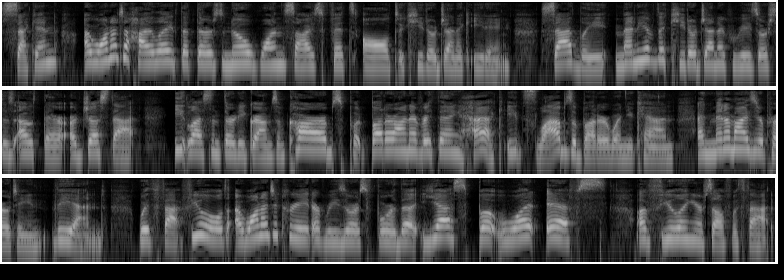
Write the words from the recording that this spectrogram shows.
Second, I wanted to highlight that there's no one size fits all to ketogenic eating. Sadly, many of the ketogenic resources out there are just that Eat less than 30 grams of carbs, put butter on everything, heck, eat slabs of butter when you can, and minimize your protein. The end. With Fat Fueled, I wanted to create a resource for the yes, but what ifs of fueling yourself with fat.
